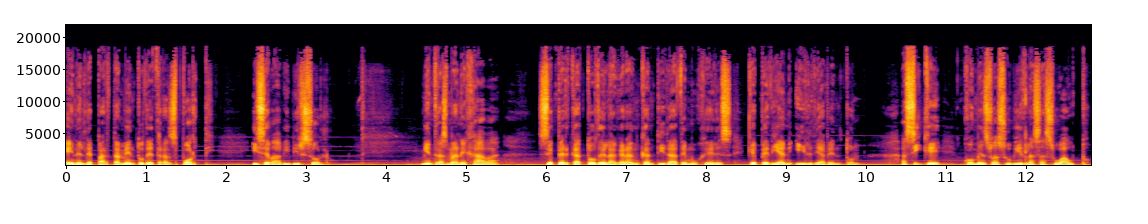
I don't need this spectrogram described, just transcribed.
en el departamento de transporte y se va a vivir solo. Mientras manejaba, se percató de la gran cantidad de mujeres que pedían ir de aventón, así que comenzó a subirlas a su auto.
